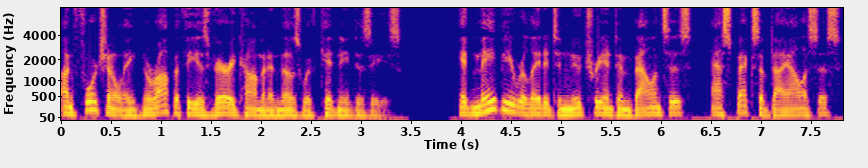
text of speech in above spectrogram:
Unfortunately, neuropathy is very common in those with kidney disease. It may be related to nutrient imbalances, aspects of dialysis,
